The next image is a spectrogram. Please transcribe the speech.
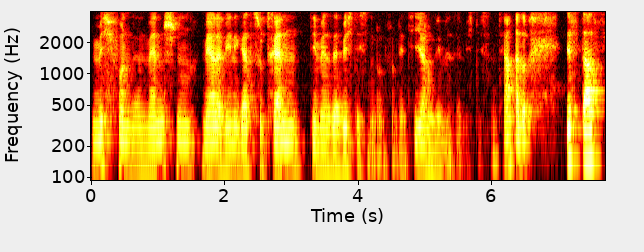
mich von den Menschen mehr oder weniger zu trennen, die mir sehr wichtig sind und von den Tieren, die mir sehr wichtig sind. Ja? Also ist das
